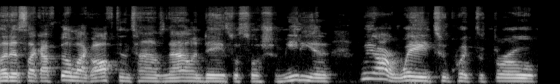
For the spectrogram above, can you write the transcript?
but it's like I feel like oftentimes nowadays with social media, we are way too quick to throw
